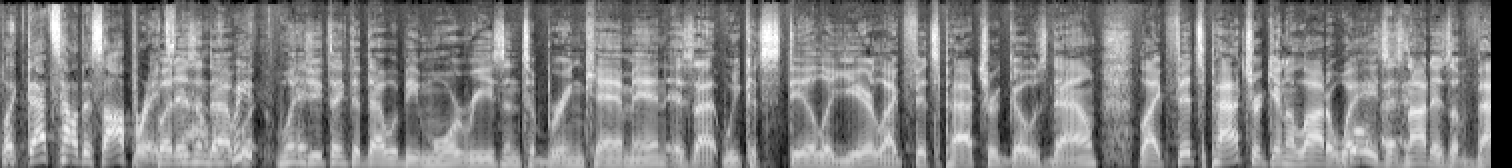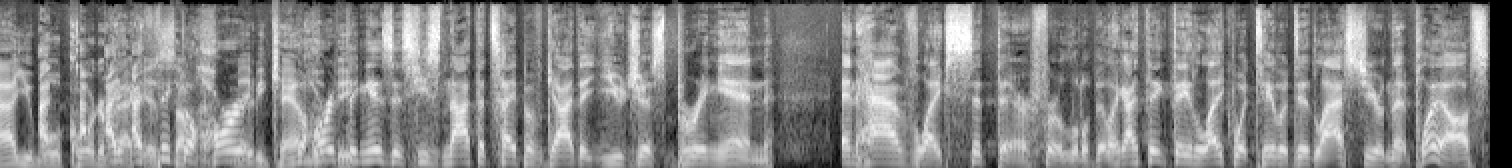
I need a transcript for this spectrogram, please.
Like that's how this operates. But now. isn't Like, that we- what, wouldn't you think that that would be more reason to bring Cam in? Is that we could steal a year like Fitzpatrick goes down? Like Fitzpatrick, in a lot of ways, Well, is not as a valuable quarterback I, I as think the hard the hard thing is is he's not the type of guy that you just bring in and have like sit there for a little bit. Like I think they like what Taylor did last year in the playoffs,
